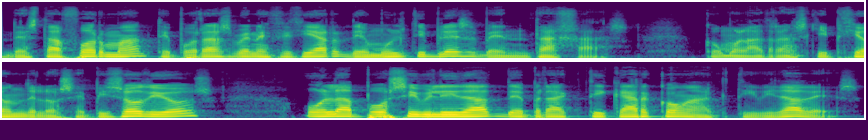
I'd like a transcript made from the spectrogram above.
De esta forma te podrás beneficiar de múltiples ventajas, como la transcripción de los episodios o la posibilidad de practicar con actividades,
